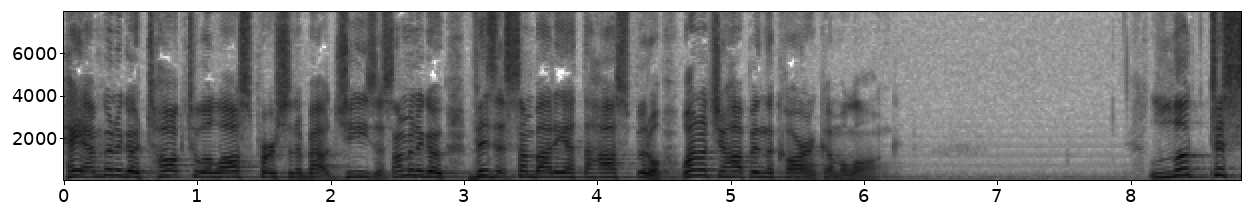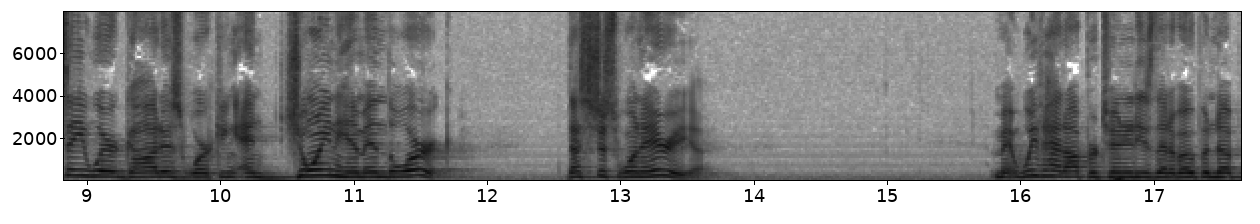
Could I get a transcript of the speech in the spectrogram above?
Hey, I'm going to go talk to a lost person about Jesus. I'm going to go visit somebody at the hospital. Why don't you hop in the car and come along? Look to see where God is working and join Him in the work. That's just one area. I mean, we've had opportunities that have opened up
